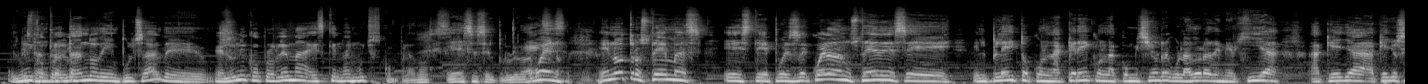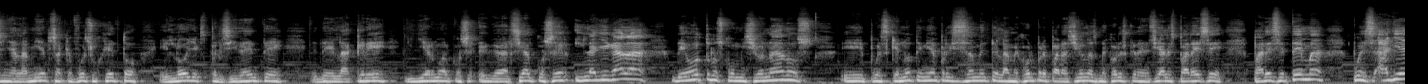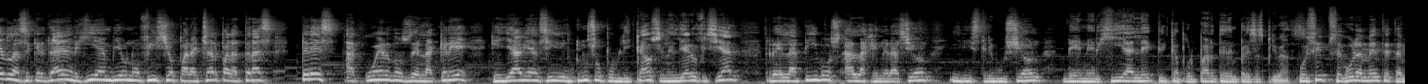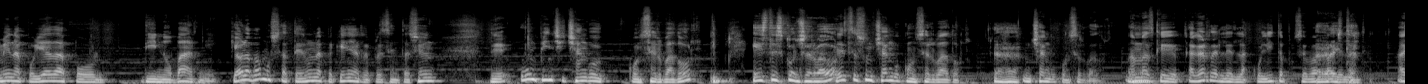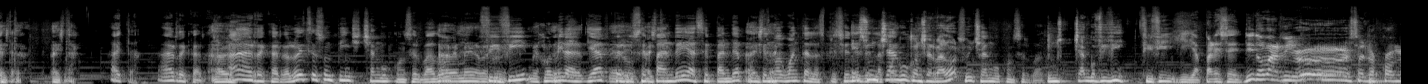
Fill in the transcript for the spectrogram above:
El único, están problema, tratando de impulsar de el único problema es que no hay muchos compradores. Ese es el problema. Ese bueno, es el problema. en otros temas, este, pues recuerdan ustedes eh, el pleito con la CRE, con la Comisión Reguladora de Energía, aquella, aquellos señalamientos a que fue sujeto el hoy expresidente de la CRE, Guillermo Alcocer- eh, García Alcocer, y la llegada de otros comisionados, eh, pues que no tenían precisamente la mejor preparación, las mejores credenciales para ese, para ese tema. Pues ayer la Secretaría de Energía envió un oficio para echar para atrás tres acuerdos de la CRE que ya habían sido incluso publicados en el diario oficial relativos a la generación y distribución de energía eléctrica por parte de empresas privadas. Pues sí, seguramente también apoyada por Dino Barney, que ahora vamos a tener una pequeña representación de un pinche chango conservador. ¿Este es conservador? Este es un chango conservador. Ajá. Un chango conservador. Nada más que agárrale la colita porque se va A ver, para ahí está. Ahí está. Ahí está. Ahí está. Ah, ver. Ah, recárgalo. Este es un pinche chango conservador. Ver, mira, Fifi. mejor Mira, ya, Ahí- pero se pandea, se pandea porque no aguanta las presiones. ¿Es de un la chango conservador? Es un chango conservador. Un chango fifi. Fifi y aparece Dino Barney. ¡ah, se lo come!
